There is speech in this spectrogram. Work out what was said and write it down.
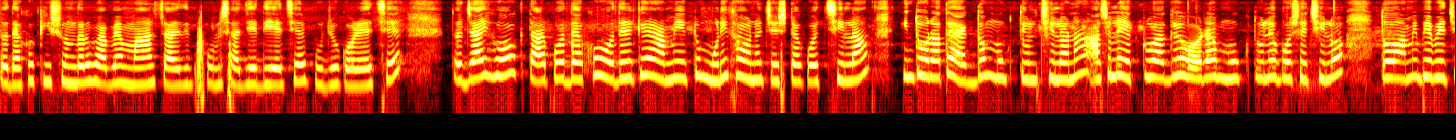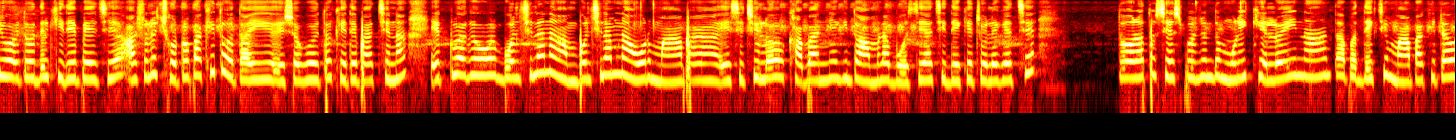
তো দেখো কি সুন্দরভাবে মা চারিদিক ফুল সাজিয়ে দিয়েছে আর পুজো করেছে। তো যাই হোক, তারপর দেখো ওদেরকে আমি একটু মুড়ি খাওয়ানোর চেষ্টা করছিলাম। কিন্তু ওরা তো একদম মুখ তুলছিল না। আসলে একটু আগে ওরা মুখ তুলে বসেছিল। তো আমি ভেবেছি হয়তো ওদের খিদে পেয়েছে। আসলে ছোট পাখি তো, তাই এসব হয়তো খেতে পাচ্ছে না। একটু আগে ওর বলছিল না, বলছিলাম না, ওর মা এসেছিল খাবার নিয়ে, কিন্তু আমরা বসে আছি, দেখে চলে গেছে। তো ওরা তো শেষ পর্যন্ত মুড়ি খেলোই না। তারপর দেখছি মা পাখিটাও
